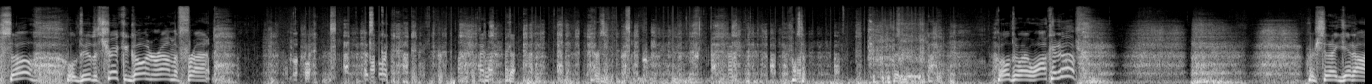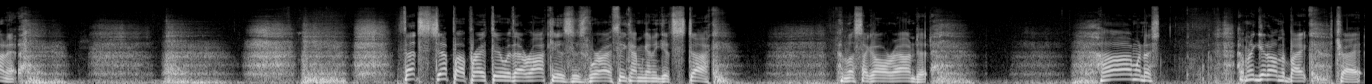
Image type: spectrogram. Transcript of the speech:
So we'll do the trick of going around the front. Well, do I walk it up? Or should I get on it? That step up right there where that rock is is where I think I'm going to get stuck. Unless I go around it. I'm going to I'm going to get on the bike, try it.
